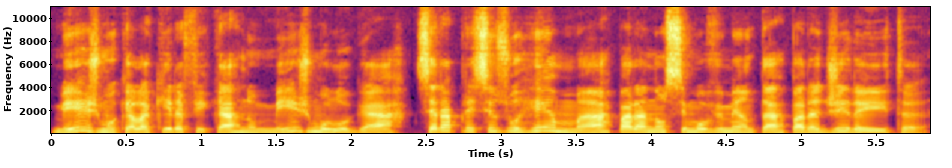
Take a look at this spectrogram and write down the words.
Mesmo que ela queira ficar no mesmo lugar, será preciso remar para não se movimentar para a direita.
